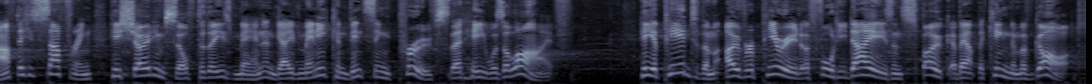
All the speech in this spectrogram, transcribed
After his suffering, he showed himself to these men and gave many convincing proofs that he was alive. He appeared to them over a period of 40 days and spoke about the kingdom of God.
